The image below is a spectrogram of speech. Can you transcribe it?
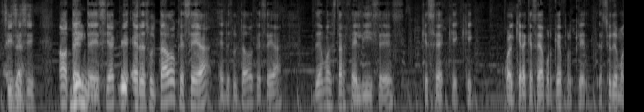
Sí, sí, está. sí. No, te, te decía que el resultado que sea, el resultado que sea, debemos estar felices, que sea, que, que cualquiera que sea, ¿por qué? Porque ha sido demo-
